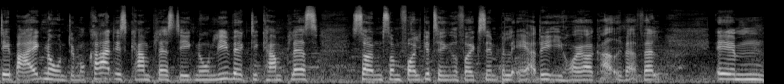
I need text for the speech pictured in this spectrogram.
Det er bare ikke nogen demokratisk kampplads, det er ikke nogen ligevægtig kampplads, sådan som Folketinget for eksempel er det i højere grad i hvert fald. Øhm,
